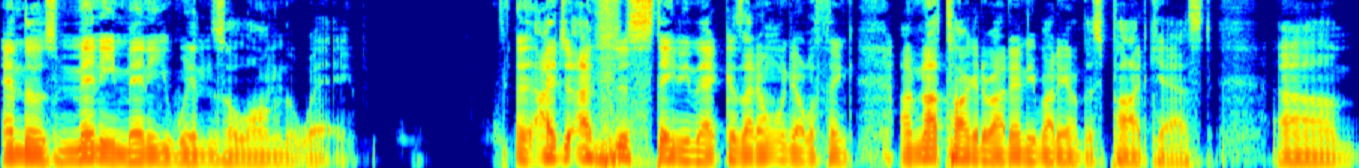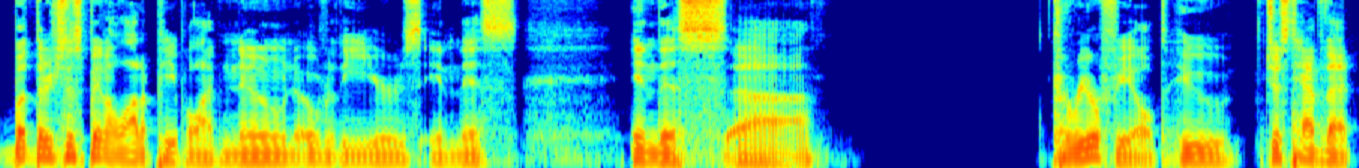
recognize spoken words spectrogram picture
and those many, many wins along the way. I, am just stating that because I don't want y'all to think I'm not talking about anybody on this podcast. Um, but there's just been a lot of people I've known over the years in this in this uh, career field who just have that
